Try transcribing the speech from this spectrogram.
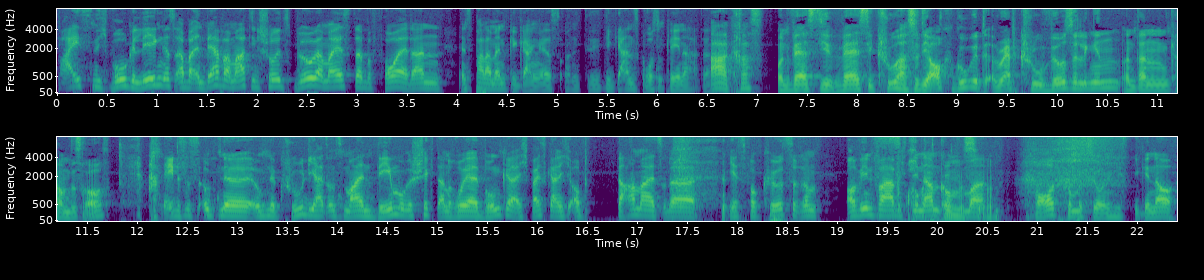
weiß nicht wo gelegen ist, aber in der war Martin Schulz Bürgermeister, bevor er dann ins Parlament gegangen ist und die, die ganz großen Pläne hatte. Ah, krass. Und wer ist die, wer ist die Crew? Hast du die auch gegoogelt? Rap-Crew Würselingen und dann kam das raus? Ach nee, das ist irgendeine, irgendeine Crew, die hat uns mal ein Demo geschickt an Royal Bunker. Ich weiß gar nicht, ob damals oder jetzt vor kürzerem. Auf jeden Fall habe ich den Namen mal. Wortkommission. Hieß die, genau.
